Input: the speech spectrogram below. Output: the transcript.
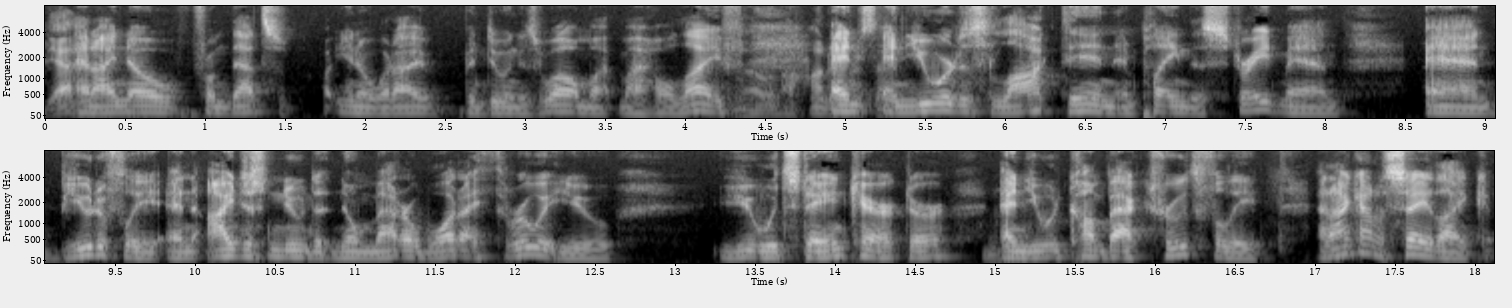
Yeah. and I know from that's you know what I've been doing as well my, my whole life. hundred and and you were just locked in and playing this straight man and beautifully and i just knew that no matter what i threw at you you would stay in character and you would come back truthfully. And I gotta say, like,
